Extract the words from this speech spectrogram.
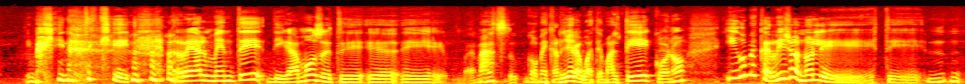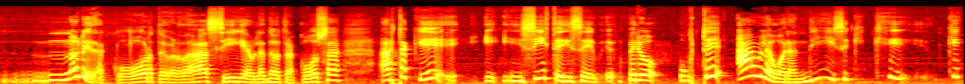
Imagínate que realmente, digamos, este, eh, eh, además Gómez Carrillo era guatemalteco, ¿no? Y Gómez Carrillo no le, este, no le da corte, ¿verdad? Sigue hablando de otra cosa, hasta que insiste, dice, pero usted habla guaraní, dice, ¿qué, qué, qué,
